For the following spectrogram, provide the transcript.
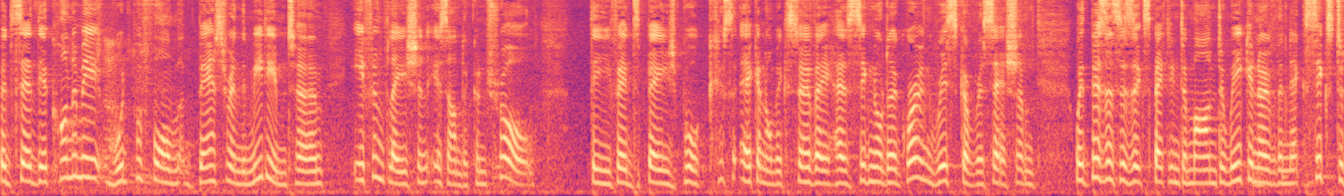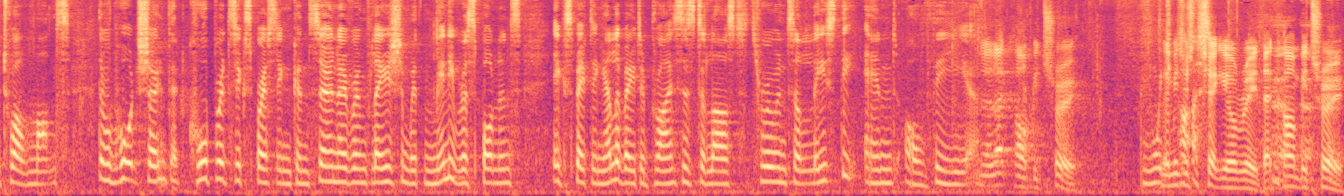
but said the economy would perform better in the medium term if inflation is under control. The Fed's Beige Book economic survey has signalled a growing risk of recession, with businesses expecting demand to weaken over the next 6 to 12 months. The report showed that corporates expressing concern over inflation, with many respondents expecting elevated prices to last through until at least the end of the year. No, that can't be true. Which Let me part? just check your read. That can't be true.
